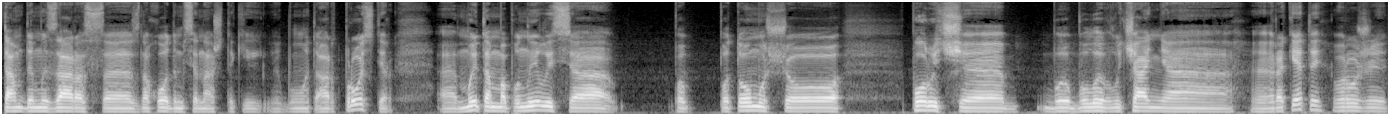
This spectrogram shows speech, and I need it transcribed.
там, де ми зараз е, знаходимося, наш такий, як би мовити, арт-простір, ми там опинилися по, по тому, що поруч були влучання ракети ворожі.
